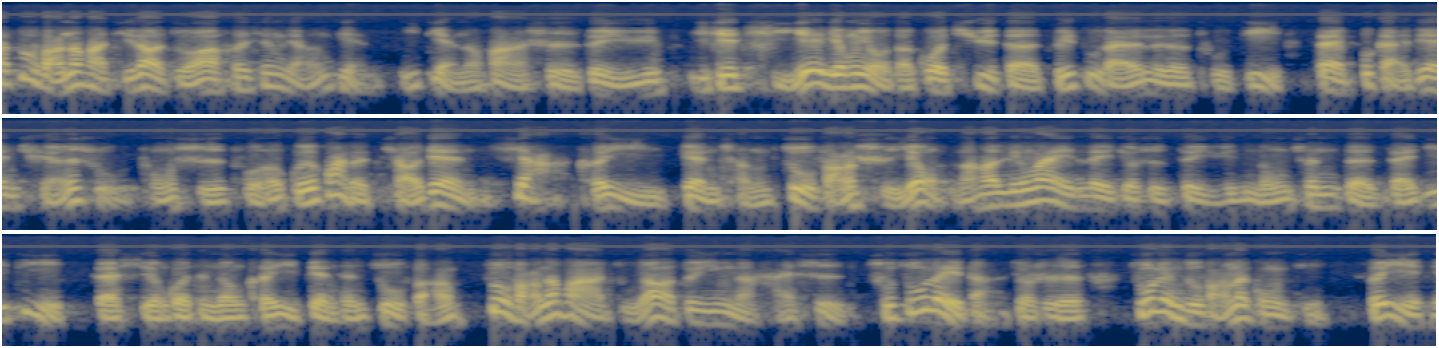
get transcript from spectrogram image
它住房的话，提到主要核心两点，一点的话是对于一些企业拥有的过去的非住宅类的土地，在不改变权属，同时符合规划的条件下，可以变成住房使用。然后另外一类就是对于农村的宅基地，在使用过程中可以变成住房。住房的话，主要对应的还是出租类的，就是租赁住房的供给。所以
